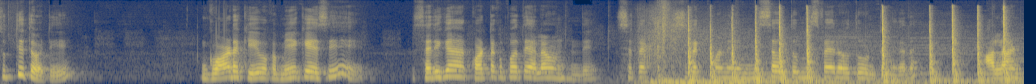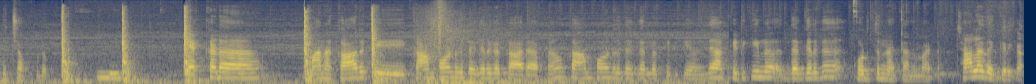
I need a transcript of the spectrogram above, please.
సుత్తితోటి గోడకి ఒక మేకేసి సరిగా కొట్టకపోతే ఎలా ఉంటుంది? సిటక్ సిటక్ అని మిస్ అవుతూ మిస్ఫైర్ అవుతూ ఉంటుంది కదా? అలాంటి చప్పుడు. ఎక్కడ మన కారుకి కాంపౌండ్కి దగ్గరగా కారు ఆపాం. కాంపౌండ్కి దగ్గరలో కిటికీ ఉంది. ఆ కిటికీలో దగ్గరగా కొడుతున్నట్టు అనమాట చాలా దగ్గరగా.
